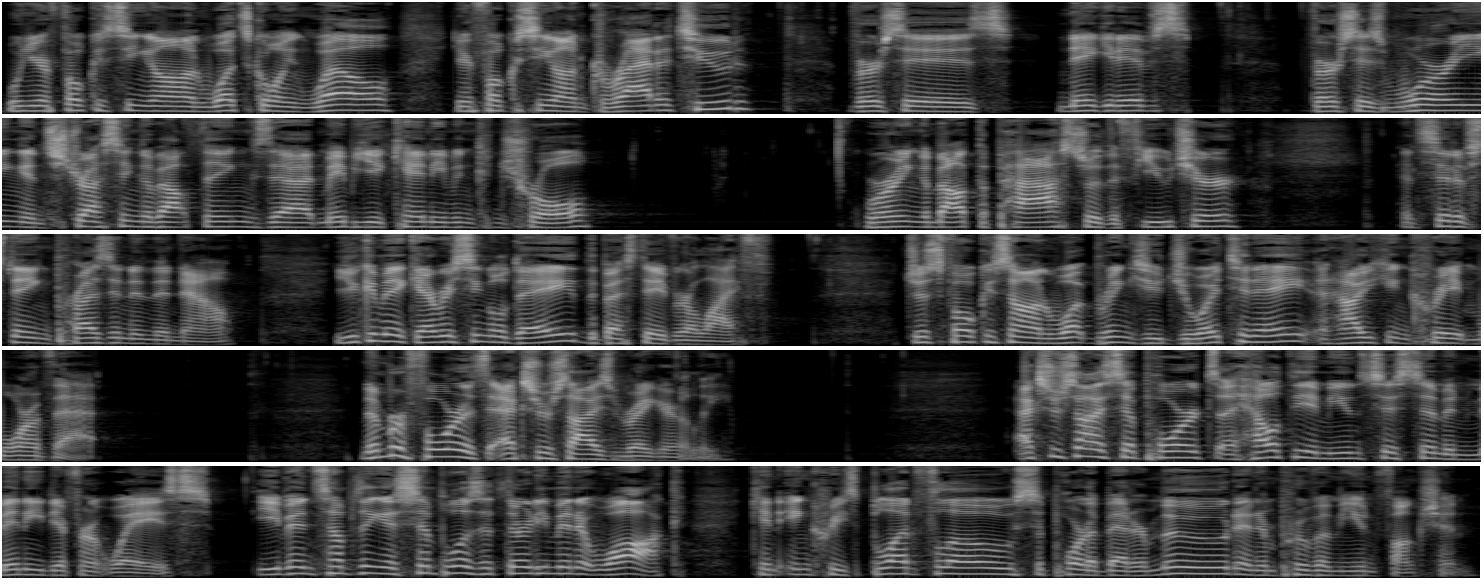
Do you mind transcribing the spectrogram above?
when you're focusing on what's going well, you're focusing on gratitude versus negatives, versus worrying and stressing about things that maybe you can't even control, worrying about the past or the future, instead of staying present in the now. You can make every single day the best day of your life. Just focus on what brings you joy today and how you can create more of that. Number four is exercise regularly. Exercise supports a healthy immune system in many different ways. Even something as simple as a 30 minute walk can increase blood flow, support a better mood, and improve immune function.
